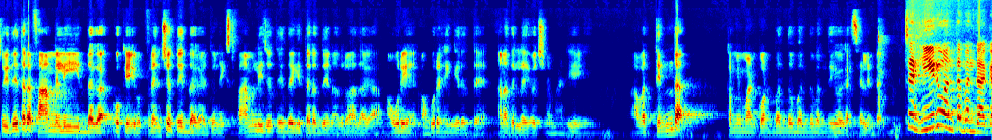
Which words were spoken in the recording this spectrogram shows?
ಸೊ ಇದೇ ಥರ ಫ್ಯಾಮಿಲಿ ಇದ್ದಾಗ ಓಕೆ ಇವಾಗ ಫ್ರೆಂಡ್ಸ್ ಜೊತೆ ಇದ್ದಾಗ ಆಯಿತು. ನೆಕ್ಸ್ಟ್ ಫ್ಯಾಮಿಲಿ ಜೊತೆ ಇದ್ದಾಗ ಈ ಥರದ್ದು ಏನಾದರೂ ಆದಾಗ ಅವರೇ, ಅವ್ರು ಹೆಂಗಿರುತ್ತೆ ಅನ್ನೋದೆಲ್ಲ ಯೋಚನೆ ಮಾಡಿ ಅವತ್ತಿಂದ ಕಮ್ಮಿ ಮಾಡ್ಕೊಂಡು ಬಂದು ಬಂದು ಬಂದು ಇವಾಗ ಸೈಲೆಂಟ್ ಆಗ್ತದೆ ಸರ್ ಹೀರೋ ಅಂತ ಬಂದಾಗ,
